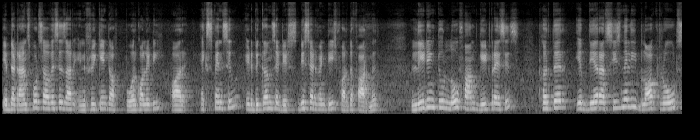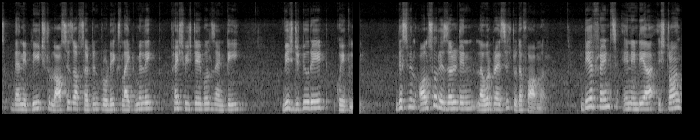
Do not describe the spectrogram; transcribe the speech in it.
if the transport services are infrequent of poor quality or expensive it becomes a dis- disadvantage for the farmer leading to low farm gate prices. Further, if there are seasonally blocked roads, then it leads to losses of certain products like milk, fresh vegetables, and tea, which deteriorate quickly. This will also result in lower prices to the farmer. Dear friends, in India, strong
